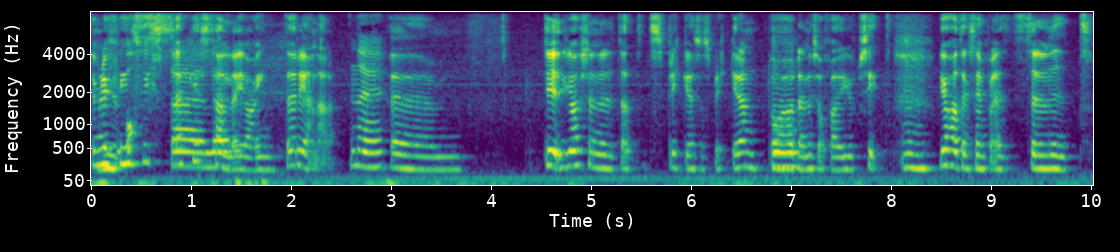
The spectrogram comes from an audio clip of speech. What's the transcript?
Men det hur finns ofta vissa eller- kristaller jag inte renar. Nej. Ehm, Det, jag känner lite att spricker den så spricker den. Då har Mm. den i så fall gjort sitt. Mm. Jag har till exempel ett selenit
